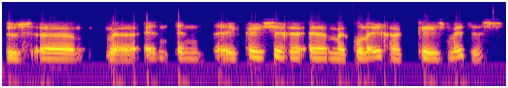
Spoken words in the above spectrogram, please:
Dus, en, en ik kan je zeggen, mijn collega Kees Mettes,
